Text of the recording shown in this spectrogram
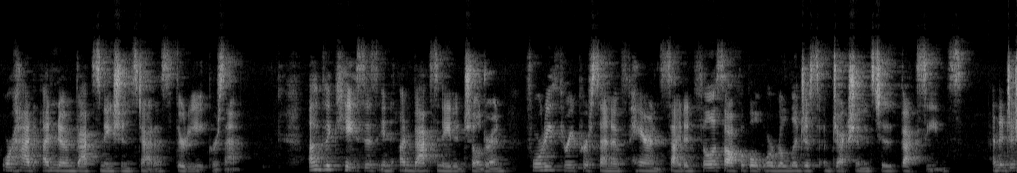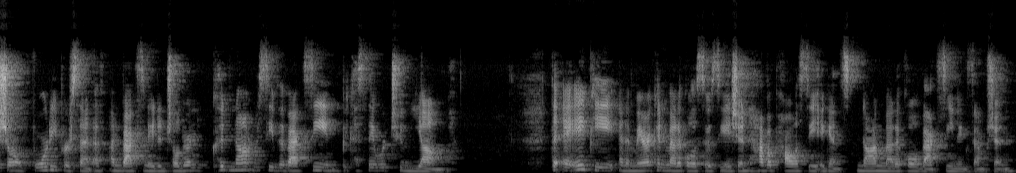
or had unknown vaccination status, 38%. Of the cases in unvaccinated children, 43% of parents cited philosophical or religious objections to vaccines. An additional 40% of unvaccinated children could not receive the vaccine because they were too young. The AAP and American Medical Association have a policy against non medical vaccine exemption.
